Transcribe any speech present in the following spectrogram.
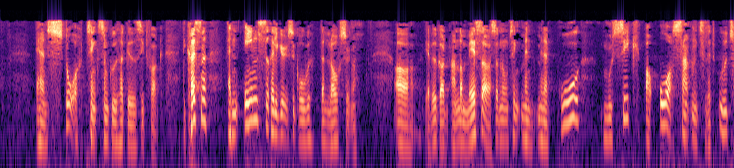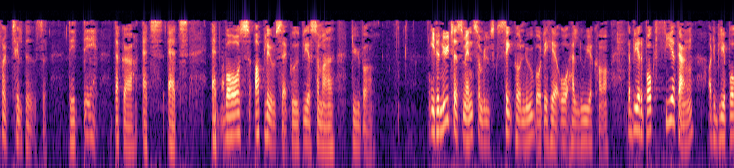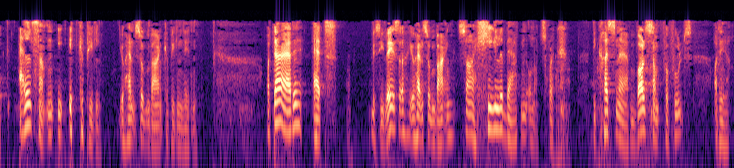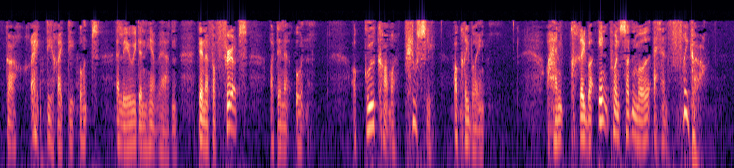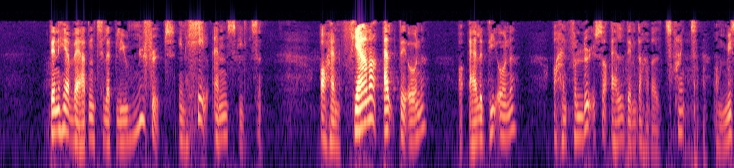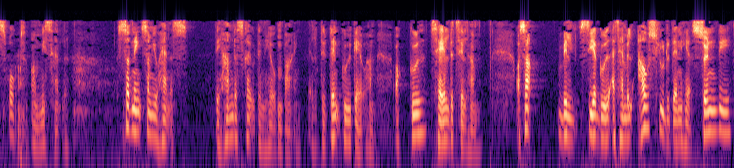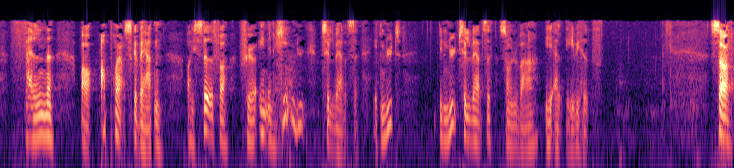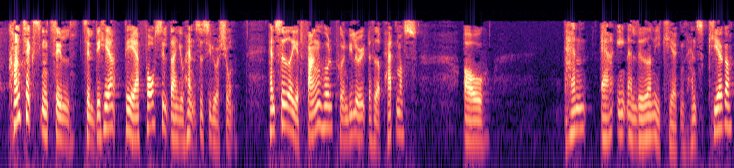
er en stor ting, som Gud har givet sit folk. De kristne er den eneste religiøse gruppe, der lovsynger. Og jeg ved godt andre messer og sådan nogle ting, men, men at bruge musik og ord sammen til at udtrykke tilbedelse, det er det, der gør, at, at, at vores oplevelse af Gud bliver så meget dybere. I det nye testament, som vi vil se på nu, hvor det her ord halleluja kommer, der bliver det brugt fire gange, og det bliver brugt alle sammen i et kapitel. Johannes åbenbaring kapitel 19. Og der er det, at hvis I læser Johannes åbenbaring, så er hele verden under tryk. De kristne er voldsomt forfulgt, og det gør rigtig, rigtig ondt at leve i den her verden. Den er forført, og den er ond. Og Gud kommer pludselig og griber ind. Og han griber ind på en sådan måde, at han frigør den her verden til at blive nyfødt. En helt anden skikkelse. Og han fjerner alt det onde, og alle de onde, og han forløser alle dem, der har været trængt og misbrugt og mishandlet. Sådan en som Johannes, det er ham, der skrev den her åbenbaring. Eller det er den Gud gav ham. Og Gud talte til ham. Og så vil, siger Gud, at han vil afslutte den her syndige, faldende og oprørske verden. Og i stedet for føre ind en helt ny tilværelse. Et nyt, en ny tilværelse, som vil vare i al evighed. Så konteksten til, til det her, det er, forestil dig Johannes' situation. Han sidder i et fangehul på en lille ø, der hedder Patmos, og han er en af lederne i kirken. Hans kirker,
